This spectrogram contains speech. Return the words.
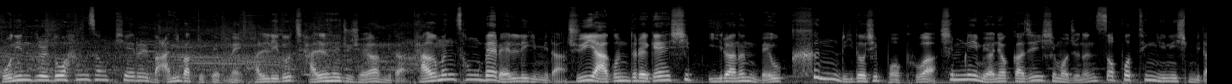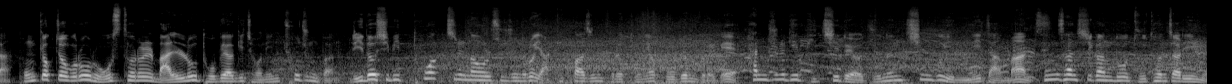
본인들도 항상 피해를 많이 받기 때문에 관리도 잘 해주셔야 합니다. 다음은 성배 렐릭입니다. 주위 아군들에게 12라는 매우 큰 리더십 버프와 심리 면역까지 심어주는 서포팅 유닛입니다. 본격적으로 로스터를 말로 도배하기 전인 초중반 리더십이 토악질 나올 수준으로 약해 빠진 브레토니아 보병들에게 한 줄기 빛이 되어주는 친구입니다만 생산 시간도 두 턴짜리이며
